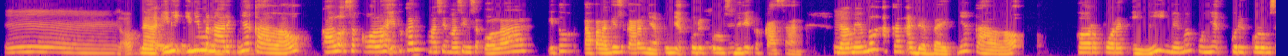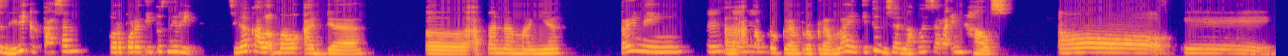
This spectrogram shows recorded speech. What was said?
Hmm, okay. Nah, ini ini menariknya kalau kalau sekolah itu kan masing-masing sekolah itu apalagi sekarang ya punya kurikulum hmm. sendiri kekasan. Nah, hmm. memang akan ada baiknya kalau corporate ini memang punya kurikulum sendiri kekasan corporate itu sendiri. Sehingga kalau mau ada uh, apa namanya training mm -hmm. uh, atau program-program lain itu bisa dilakukan secara in-house. Oh, oke. Okay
